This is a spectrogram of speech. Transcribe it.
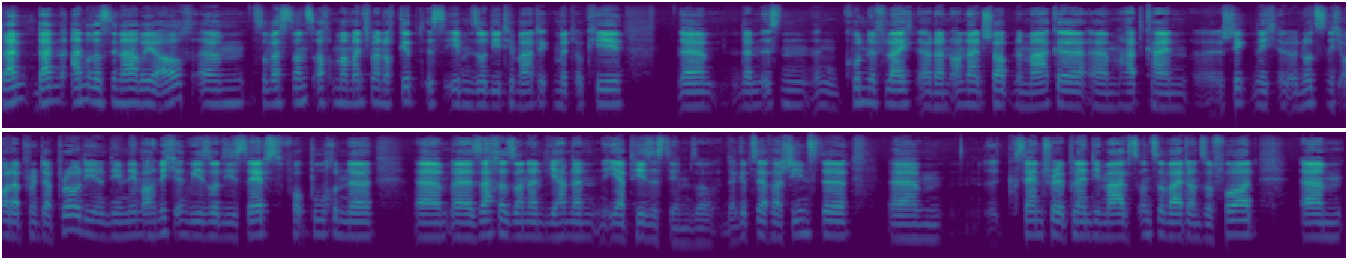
Dann, dann anderes Szenario auch. Ähm, so was sonst auch immer manchmal noch gibt, ist eben so die Thematik mit, okay, äh, dann ist ein, ein, Kunde vielleicht oder ein Online-Shop, eine Marke, ähm, hat kein, äh, schickt nicht, äh, nutzt nicht Order Printer Pro, die, die nehmen auch nicht irgendwie so die selbstbuchende ähm, äh, Sache, sondern die haben dann ein ERP-System. So. Da gibt es ja verschiedenste ähm, Central, Plenty Marks und so weiter und so fort, ähm,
